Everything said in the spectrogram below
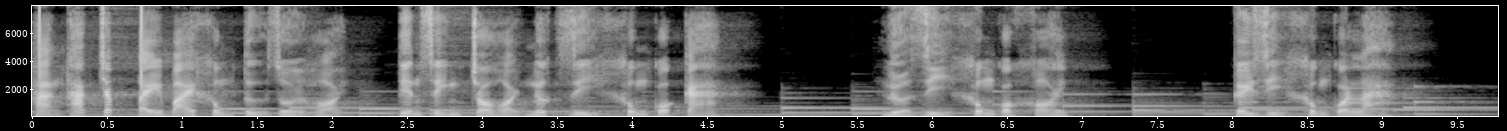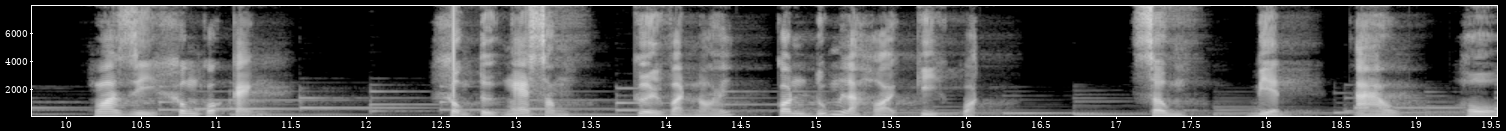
Hạng thác chắp tay bái khổng tử rồi hỏi, tiên sinh cho hỏi nước gì không có cá, lửa gì không có khói, cây gì không có lá, hoa gì không có cành. Khổng tử nghe xong, cười và nói, con đúng là hỏi kỳ quặc. Sông, biển, ao, hồ,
